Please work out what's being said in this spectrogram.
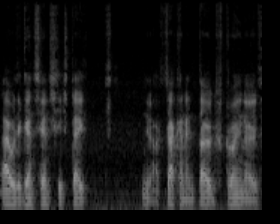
that was against NC State, you know, second and third stringers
